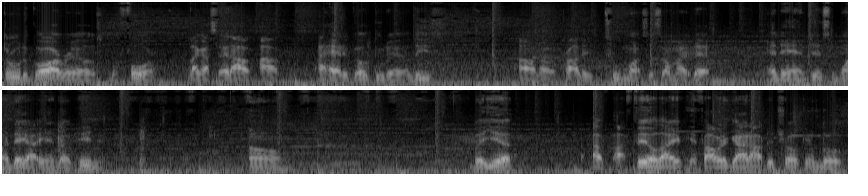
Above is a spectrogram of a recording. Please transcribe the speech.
through the guardrails before. Like I said, I, I, I had to go through there at least, I don't know, probably two months or something like that. And then just one day I end up hitting it. Um, but yeah, I, I feel like if I would have got out the truck and looked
